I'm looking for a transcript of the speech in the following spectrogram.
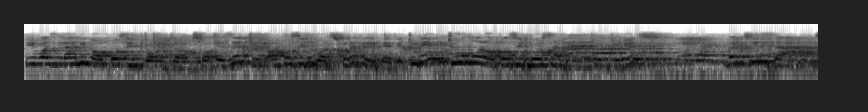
we was learning opposite words also, isn't it? Opposite words for the Today two more opposite words are going to introduce. Which is that?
